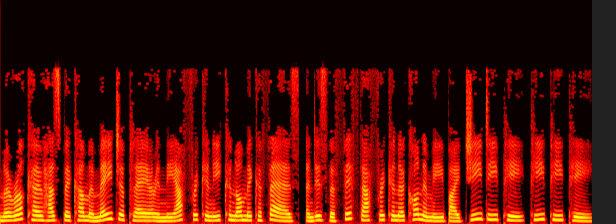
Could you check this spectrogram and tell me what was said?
Morocco has become a major player in the African economic affairs, and is the fifth African economy by GDP PPP.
